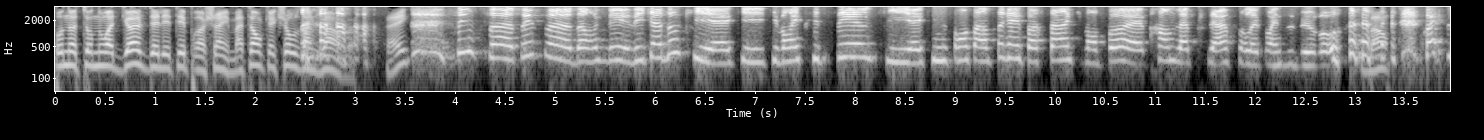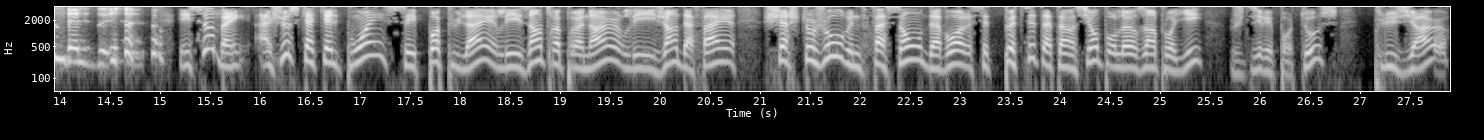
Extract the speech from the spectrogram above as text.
pour notre tournoi de golf de l'été prochain. Mettons quelque chose dans le genre. Hein? C'est ça, c'est ça. Donc, des, des cadeaux qui, euh, qui, qui vont être utiles, qui, qui nous font sentir importants, qui vont pas prendre la poussière sur le coin du bureau. Bon. Je crois que c'est une belle idée. Et ça, ben, à jusqu'à quel point c'est populaire, les entrepreneurs, les gens d'affaires cherchent toujours une façon d'avoir cette petite attention pour leurs employés? Je dirais pas tous, plusieurs.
